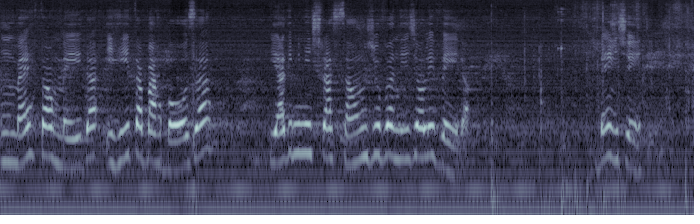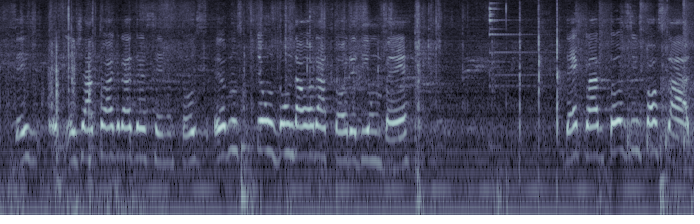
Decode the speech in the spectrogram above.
Humberto Almeida e Rita Barbosa e Administração Gilvanise Oliveira. Bem, gente, eu já estou agradecendo a todos. Eu não tenho o dom da oratória de Humberto. Declaro todos empossados.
